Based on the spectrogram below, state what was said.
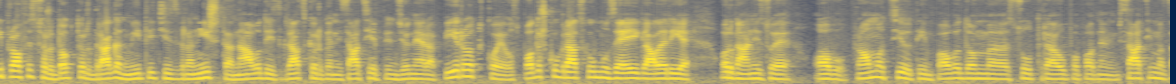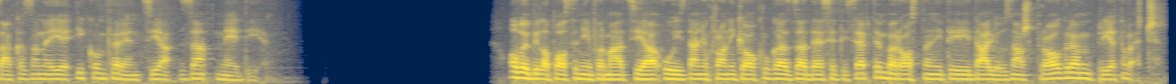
i profesor dr. Dragan Mitić iz Vraništa, navode iz Gradske organizacije penzionera Pirot, koja uz podršku Gradskog muzeja i galerije organizuje ovu promociju. Tim povodom e, sutra u popodnevnim satima zakazana je i konferencija za medije. Ovo je bila poslednja informacija u izdanju Hronike okruga za 10. septembar. Ostanite i dalje uz naš program. Prijetno večer.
